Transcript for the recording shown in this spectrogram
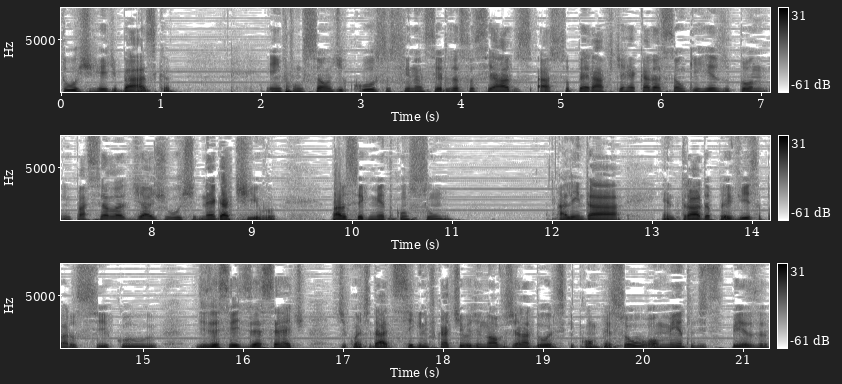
TURT rede básica em função de custos financeiros associados à superávit de arrecadação que resultou em parcela de ajuste negativo para o segmento consumo, além da entrada prevista para o ciclo 16-17 de quantidade significativa de novos geradores que compensou o aumento de despesa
